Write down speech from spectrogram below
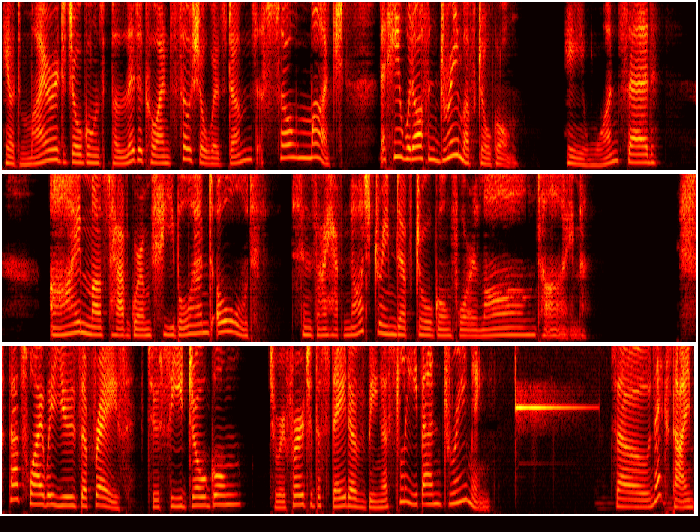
He admired Zhou Gong's political and social wisdoms so much that he would often dream of Zhou Gong. He once said, I must have grown feeble and old, since I have not dreamed of Zhou Gong for a long time. That's why we use the phrase to see Zhou Gong to refer to the state of being asleep and dreaming. So, next time,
